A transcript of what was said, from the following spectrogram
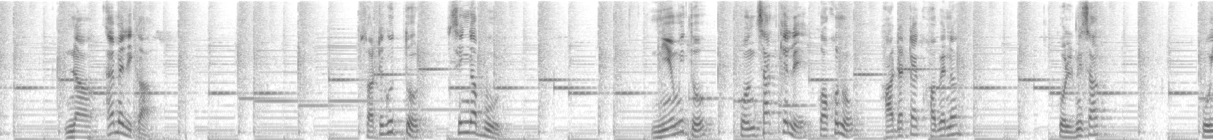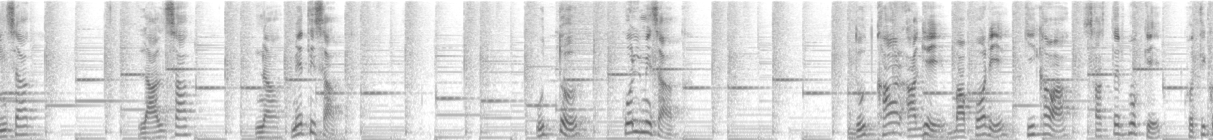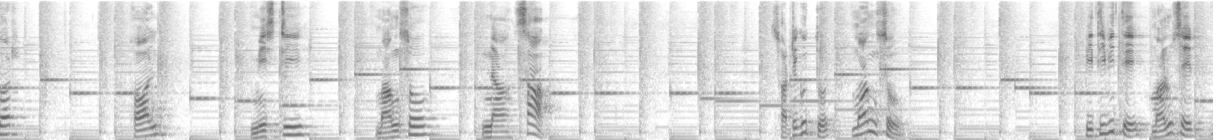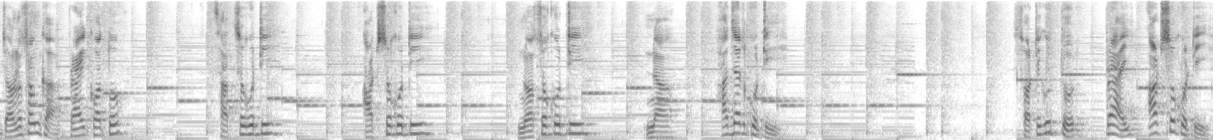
না আমেরিকা? সঠিক উত্তর সিঙ্গাপুর। নিয়মিত কোন শাক খেলে কখনো হার্ট অ্যাটাক হবে না? কলমি শাক, পুঁই শাক, লাল শাক না মেথি শাক? উত্তর কলমি শাক। দুধ খাওয়ার আগে বা পরে কি খাওয়া স্বাস্থ্যের পক্ষে ক্ষতিকর? ফল, মিষ্টি মাংস না শাক? সঠিক উত্তর, মাংস। পৃথিবীতে মানুষের জনসংখ্যা প্রায় কত? সাতশো কোটি, আটশো কোটি, নশো কোটি না হাজার কোটি? সঠিক উত্তর, প্রায় আটশো কোটি।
